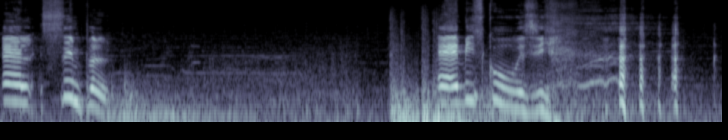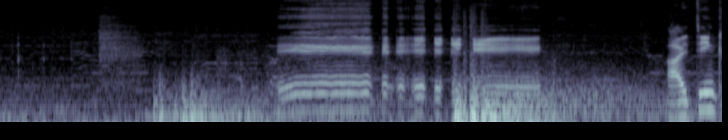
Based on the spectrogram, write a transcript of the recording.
El simple. Eh, mi scusi. Eh, eh, eh, I think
